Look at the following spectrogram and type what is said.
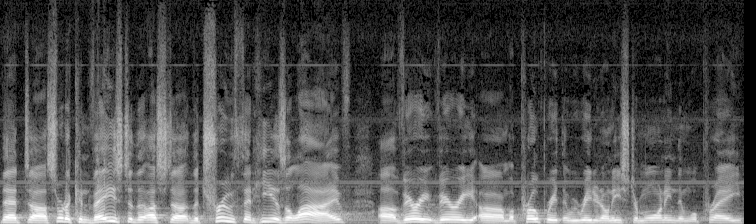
that uh, sort of conveys to the, us uh, the truth that He is alive. Uh, very, very um, appropriate that we read it on Easter morning. Then we'll pray,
